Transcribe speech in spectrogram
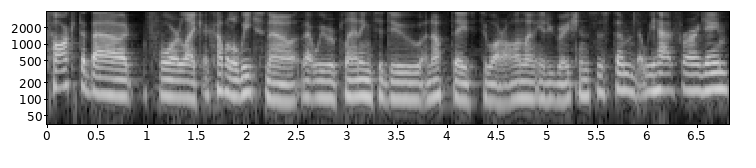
talked about for like a couple of weeks now that we were planning to do an update to our online integration system that we had for our game.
